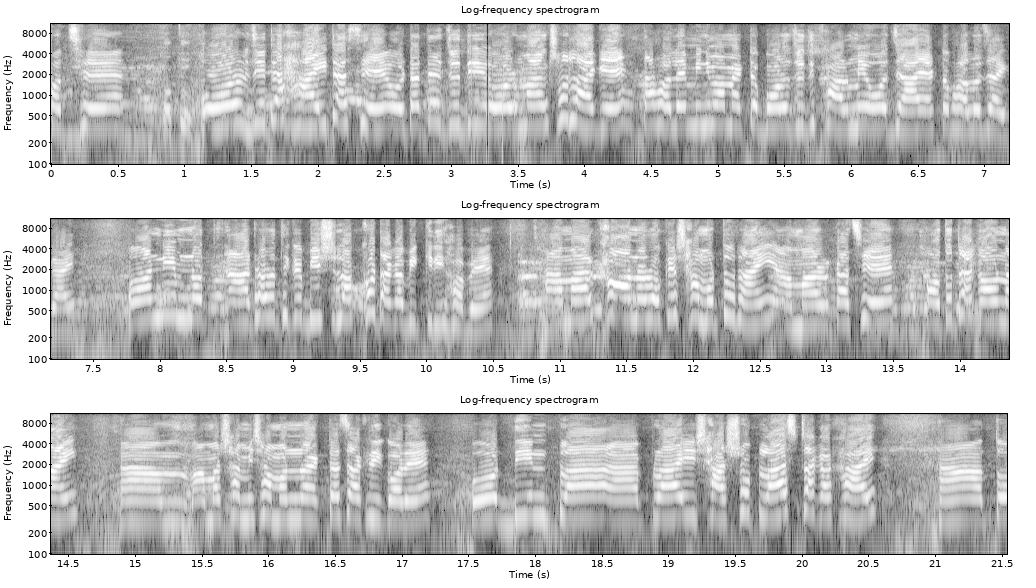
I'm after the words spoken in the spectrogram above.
হচ্ছে ওর যেটা হাইট আছে ওটাতে যদি ওর মাংস লাগে তাহলে মিনিমাম একটা বড় যদি ফার্মে ও যায় একটা ভালো জায়গায় ওর নিম্ন আঠারো থেকে বিশ লক্ষ টাকা বিক্রি হবে। আমার খাওয়ানোর ওকে সামর্থ্য নাই আমার কাছে অত টাকাও নাই। আমার স্বামী সামান্য একটা চাকরি করে। ওর দিন প্রায় সাতশো প্লাস টাকা খায়। তো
